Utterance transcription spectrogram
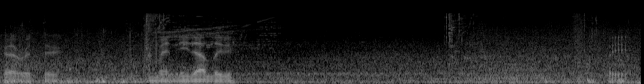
Shortcut right there. I might need that later. Wait.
